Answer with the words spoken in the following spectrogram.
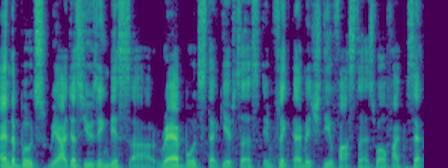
And the boots, we are just using this uh, rare boots that gives us inflict damage deal faster as well, 5%.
